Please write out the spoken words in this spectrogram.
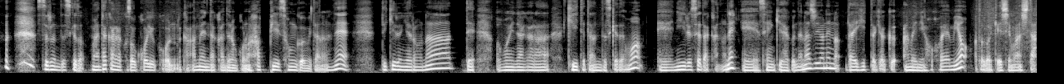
するんですけど、まあだからこそこういうこう、なんか雨の中でのこのハッピーソングみたいなのね、できるんやろうなって思いながら聞いてたんですけども、えー、ニール・セダカのね、えー、1974年の大ヒット曲、雨に微笑みをお届けしました。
